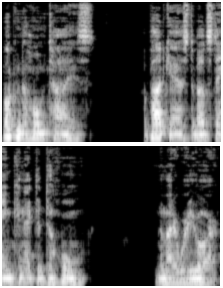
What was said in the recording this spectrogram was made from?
Welcome to Home Ties, a podcast about staying connected to home, no matter where you are.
